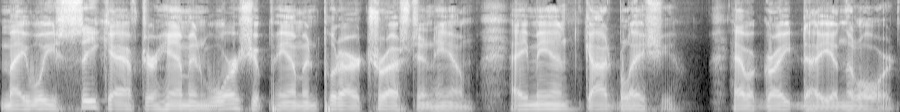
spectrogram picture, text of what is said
May we seek after him and worship him and put our trust in him. Amen. God bless you. Have a great day in the Lord.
